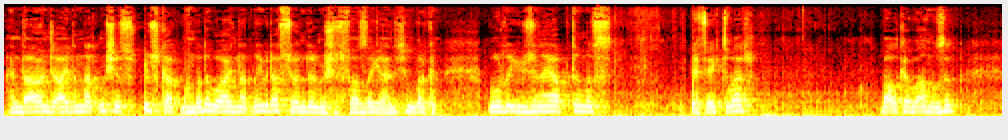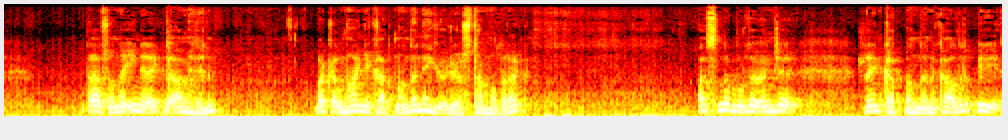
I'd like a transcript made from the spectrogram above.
Hani daha önce aydınlatmışız. Üst katmanda da bu aydınlatmayı biraz söndürmüşüz. Fazla geldi. Şimdi bakın. Burada yüzüne yaptığımız efekt var. Balkabağımızın. Daha sonra inerek devam edelim. Bakalım hangi katmanda ne görüyoruz tam olarak. Aslında burada önce renk katmanlarını kaldırıp bir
